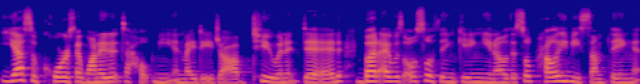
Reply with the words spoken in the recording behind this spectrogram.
yes, of course, I wanted it to help me in my day job too, and it did. But I was also thinking, you know, this will probably be something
